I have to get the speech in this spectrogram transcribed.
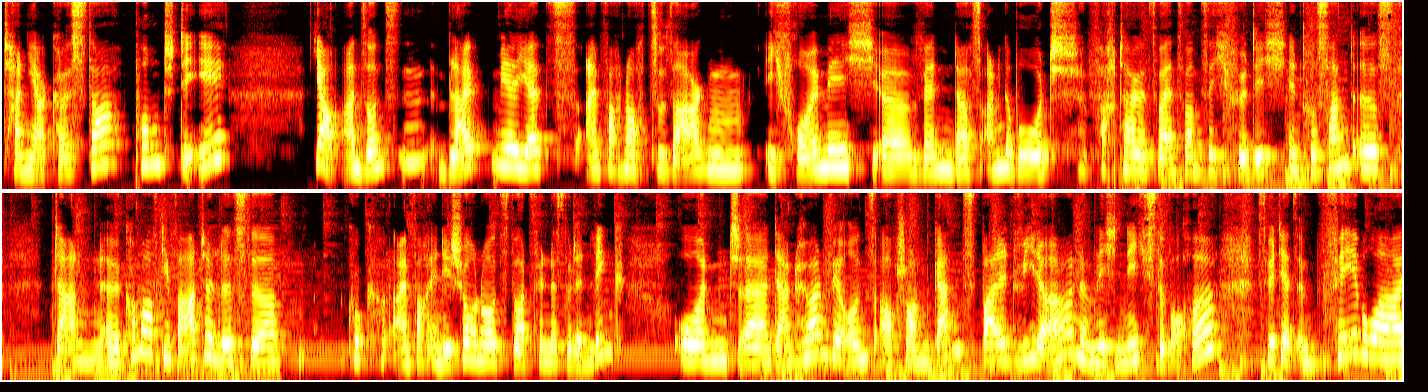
tanjaköster.de. Ja, ansonsten bleibt mir jetzt einfach noch zu sagen, ich freue mich, äh, wenn das Angebot Fachtage 22 für dich interessant ist. Dann äh, komm auf die Warteliste, guck einfach in die Show Notes, dort findest du den Link. Und äh, dann hören wir uns auch schon ganz bald wieder, nämlich nächste Woche. Es wird jetzt im Februar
